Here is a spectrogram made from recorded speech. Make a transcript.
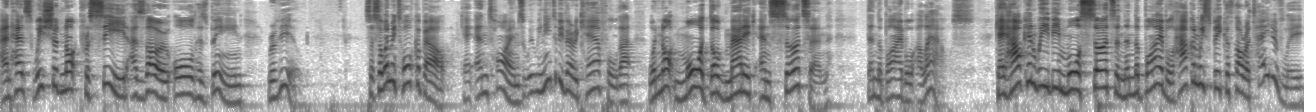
And hence, we should not proceed as though all has been revealed. So, so when we talk about okay, end times, we, we need to be very careful that we're not more dogmatic and certain than the Bible allows. Okay, how can we be more certain than the Bible? How can we speak authoritatively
